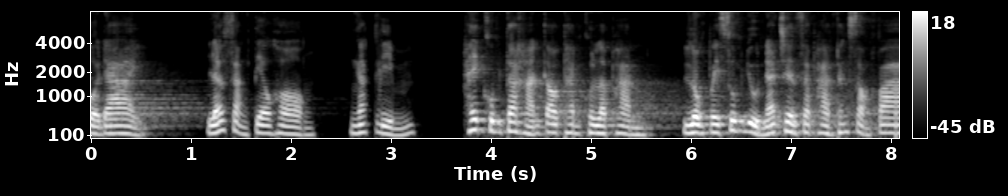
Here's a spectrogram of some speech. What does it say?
ตัวได้ แล้วสั่งเตียวหอง งักหลิม ให้คุมทหารเกาทันคนละพันลงไปซุ่มอยู่ณเชิญสะพานทั้งสองฝ้า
